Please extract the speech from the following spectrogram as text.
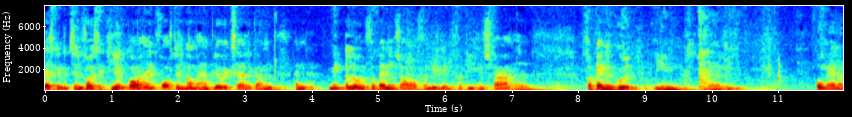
Der skal det tilføjes, at Kierkegaard havde en forestilling om, at han blev ikke særlig gammel. Han mente, der lå en forbandelse over familien, fordi hans far havde forbandet Gud i en øh, ung alder.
